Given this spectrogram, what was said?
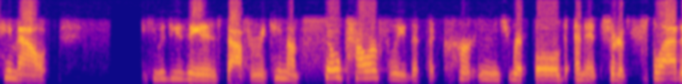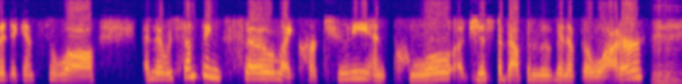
came out. He was using it in his bathroom. It came out so powerfully that the curtains rippled and it sort of splatted against the wall. And there was something so like cartoony and cool just about the movement of the water. Mm-hmm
